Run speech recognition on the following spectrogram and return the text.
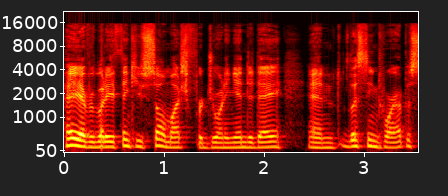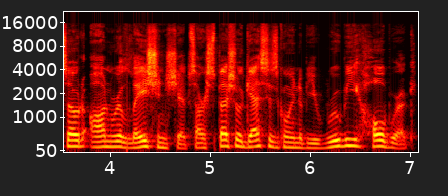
Hey, everybody. Thank you so much for joining in today and listening to our episode on relationships. Our special guest is going to be Ruby Holbrook.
